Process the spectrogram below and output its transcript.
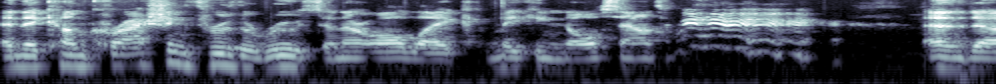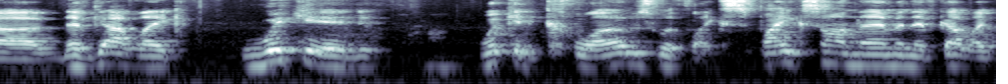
and they come crashing through the roots, and they're all like making gnoll sounds, and uh, they've got like wicked wicked clubs with like spikes on them and they've got like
